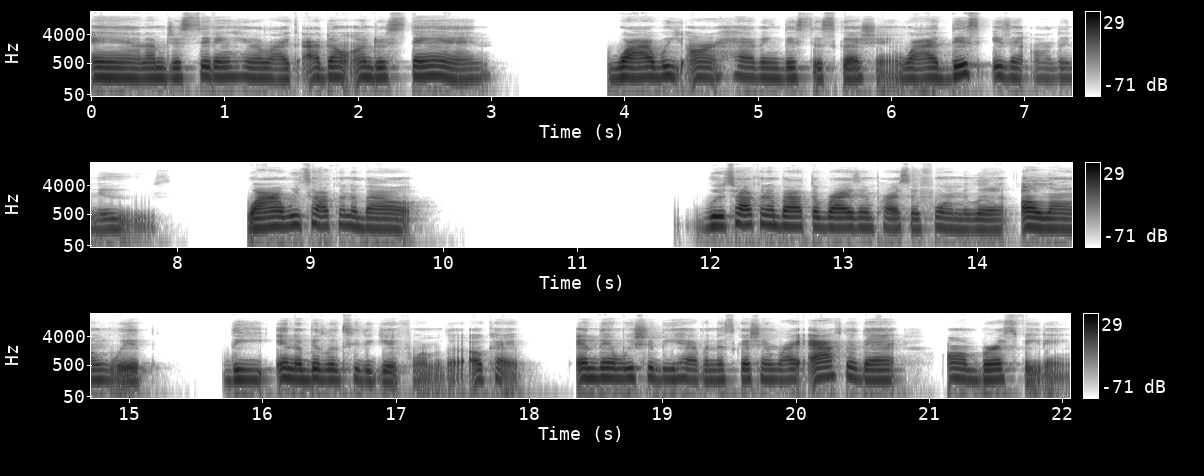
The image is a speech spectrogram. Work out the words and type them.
and i'm just sitting here like i don't understand why we aren't having this discussion, why this isn't on the news. Why aren't we talking about we're talking about the rising price of formula along with the inability to get formula. Okay. And then we should be having a discussion right after that on breastfeeding.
